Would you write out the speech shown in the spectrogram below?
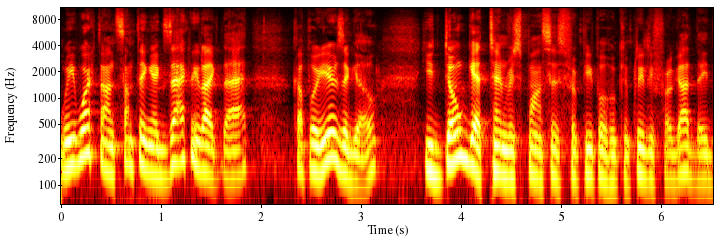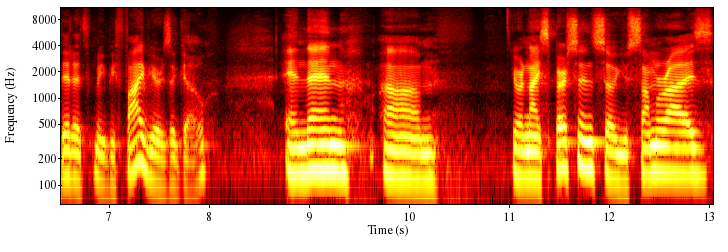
we worked on something exactly like that a couple of years ago. You don't get 10 responses for people who completely forgot they did it maybe five years ago. And then um, you're a nice person, so you summarize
